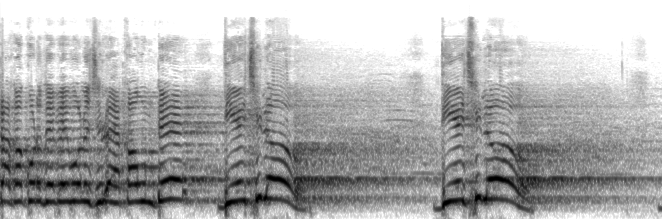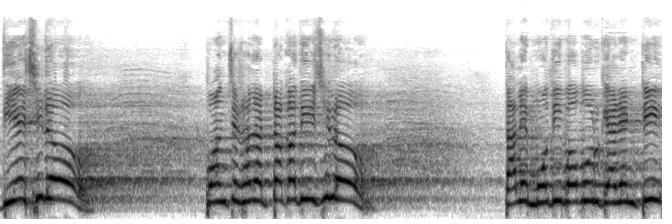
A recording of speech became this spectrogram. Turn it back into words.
টাকা করে দেবে বলেছিল অ্যাকাউন্টে, দিয়েছিল। দিয়েছিল। দিয়েছিল। পঞ্চাশ হাজার টাকা দিয়েছিল। তাহলে মোদিবাবুর গ্যারেন্টি,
